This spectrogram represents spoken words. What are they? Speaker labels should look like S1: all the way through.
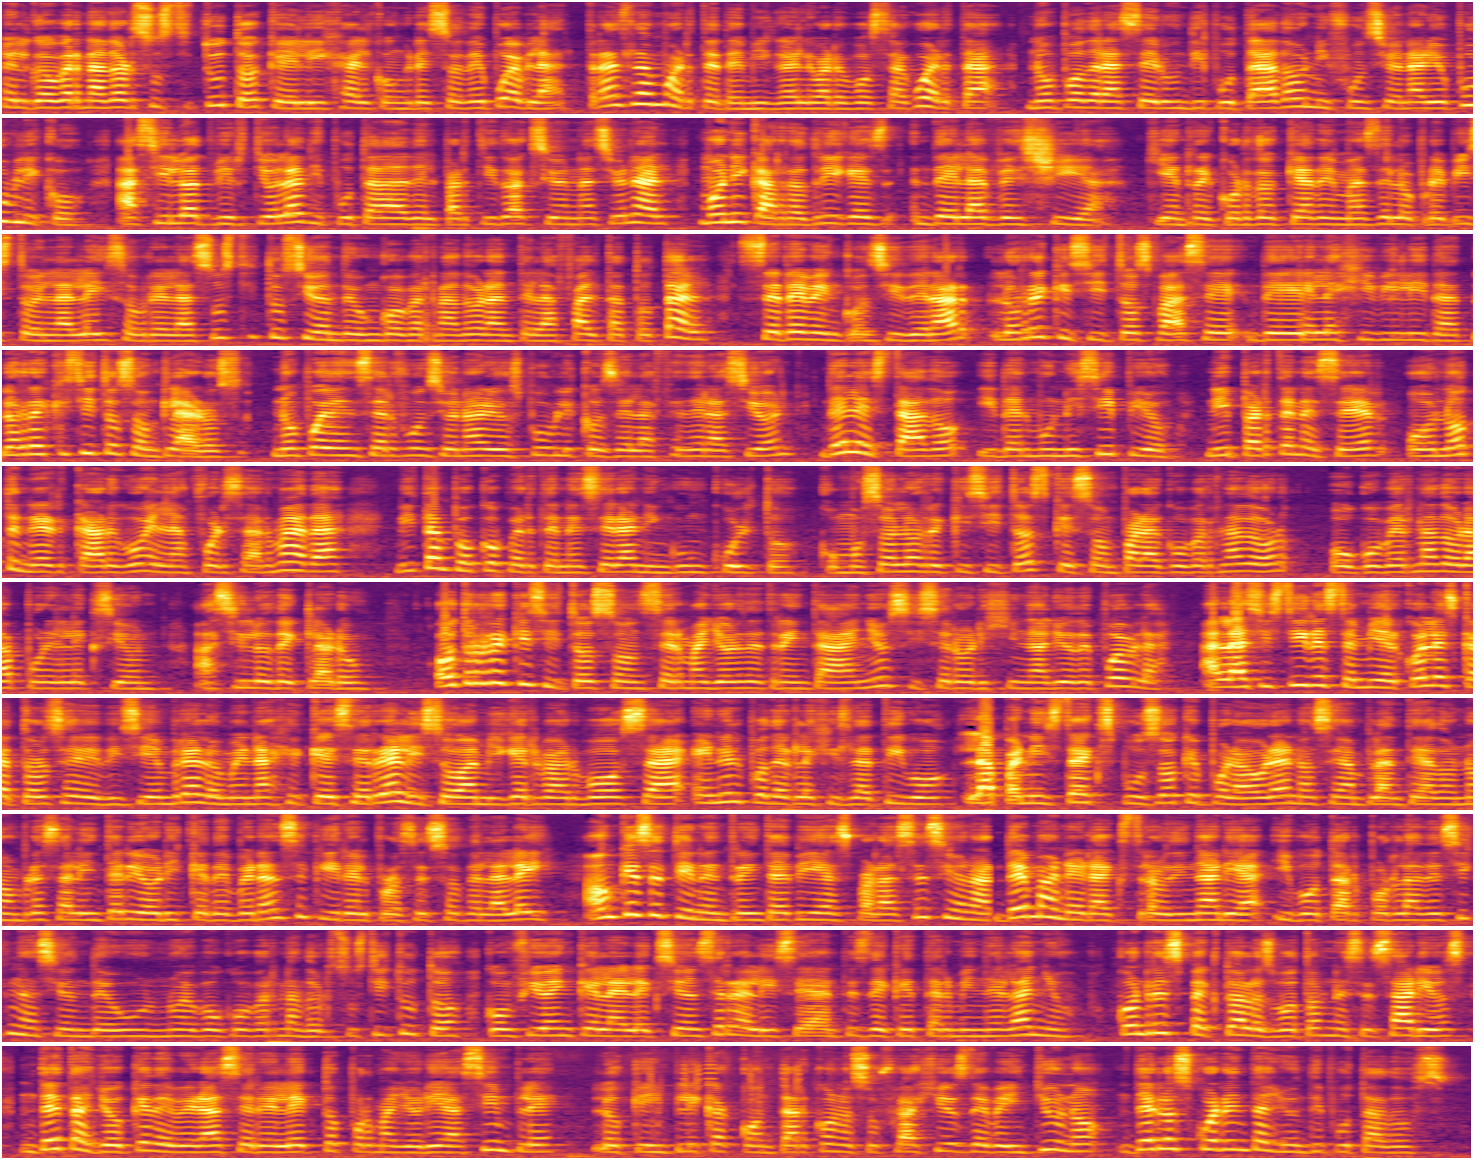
S1: El gobernador sustituto que elija el Congreso de Puebla tras la muerte de Miguel Barbosa Huerta no podrá ser un diputado ni funcionario público. Así lo advirtió la diputada del Partido Acción Nacional, Mónica Rodríguez de la Vechía, quien recordó que además de lo previsto en la ley sobre la sustitución de un gobernador ante la falta total, se deben considerar los requisitos base de elegibilidad. Los requisitos son claros, no pueden ser funcionarios públicos de la Federación, del Estado y del municipio, ni pertenecer o no tener cargo en la Fuerza Armada, ni tampoco pertenecer a ningún culto, como son los requisitos que son para gobernador o gobernadora por elección. Así lo declaró. Otros requisitos son ser mayor de 30 años y ser originario de Puebla. Al asistir este miércoles 14 de diciembre al homenaje que se realizó a Miguel Barbosa en el Poder Legislativo, la panista expuso que por ahora no se han planteado nombres al interior y que deberán seguir el proceso de la ley. Aunque se tienen 30 días para sesionar de manera extraordinaria y votar por la designación de un nuevo gobernador sustituto, confió en que la elección se realice antes de que termine el año. Con respecto a los votos necesarios, detalló que deberá ser electo por mayoría lo que implica contar con los sufragios de 21 de los 41 diputados.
